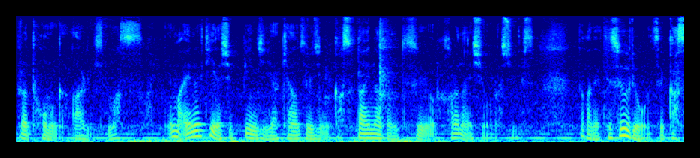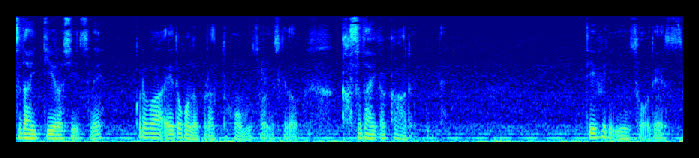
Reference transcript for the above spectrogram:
プラットフォームがあります。はい。まあ、NFT の出品時やキャンセル時にガス代などの手数料がかからない仕様らしいです。なんかね、手数料をです、ね、ガス代っていうらしいですね。これは、え、どこのプラットフォームもそうなんですけど、ガス代がかかるみたいな。っていうふうに言うそうです。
